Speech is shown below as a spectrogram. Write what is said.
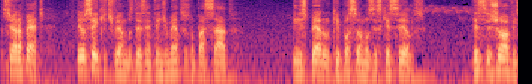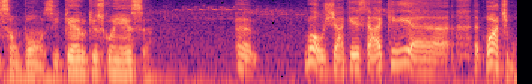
Senhora Pet, eu sei que tivemos desentendimentos no passado e espero que possamos esquecê-los. Esses jovens são bons e quero que os conheça. Ah, bom, já que está aqui. ah, Ótimo!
